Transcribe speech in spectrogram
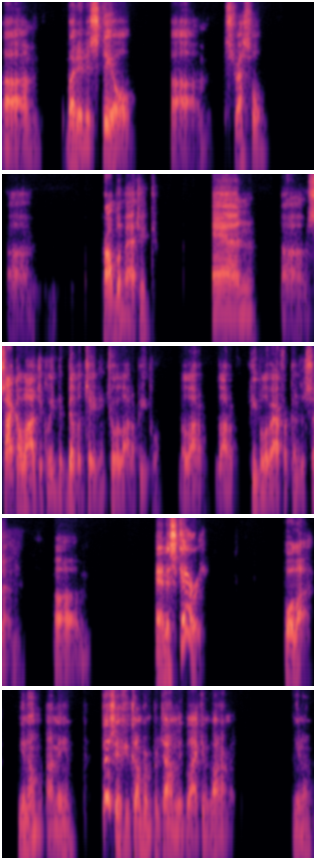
Um, but it is still um, stressful, um, problematic, and uh, psychologically debilitating to a lot of people, a lot of a lot of people of African descent. Um, and it's scary for a lot, you know, I mean, especially if you come from a predominantly black environment, you know,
